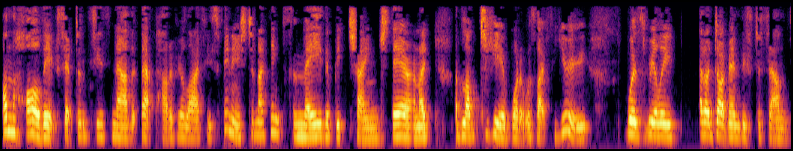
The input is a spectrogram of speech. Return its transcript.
on the whole, the acceptance is now that that part of your life is finished. And I think for me, the big change there, and I'd, I'd love to hear what it was like for you was really, and I don't mean this to sound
